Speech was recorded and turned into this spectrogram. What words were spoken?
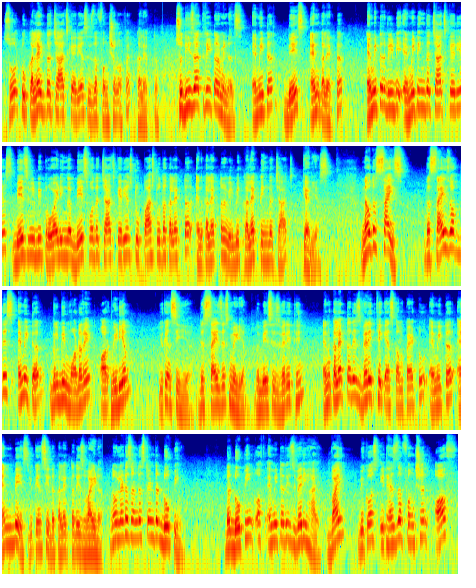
So, to collect the charge carriers is the function of a collector. So these are three terminals emitter, base and collector. Emitter will be emitting the charge carriers, base will be providing the base for the charge carriers to pass to the collector and collector will be collecting the charge carriers. Now the size, the size of this emitter will be moderate or medium. You can see here this size is medium, the base is very thin and collector is very thick as compared to emitter and base. You can see the collector is wider. Now let us understand the doping the doping of emitter is very high. Why? Because it has the function of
